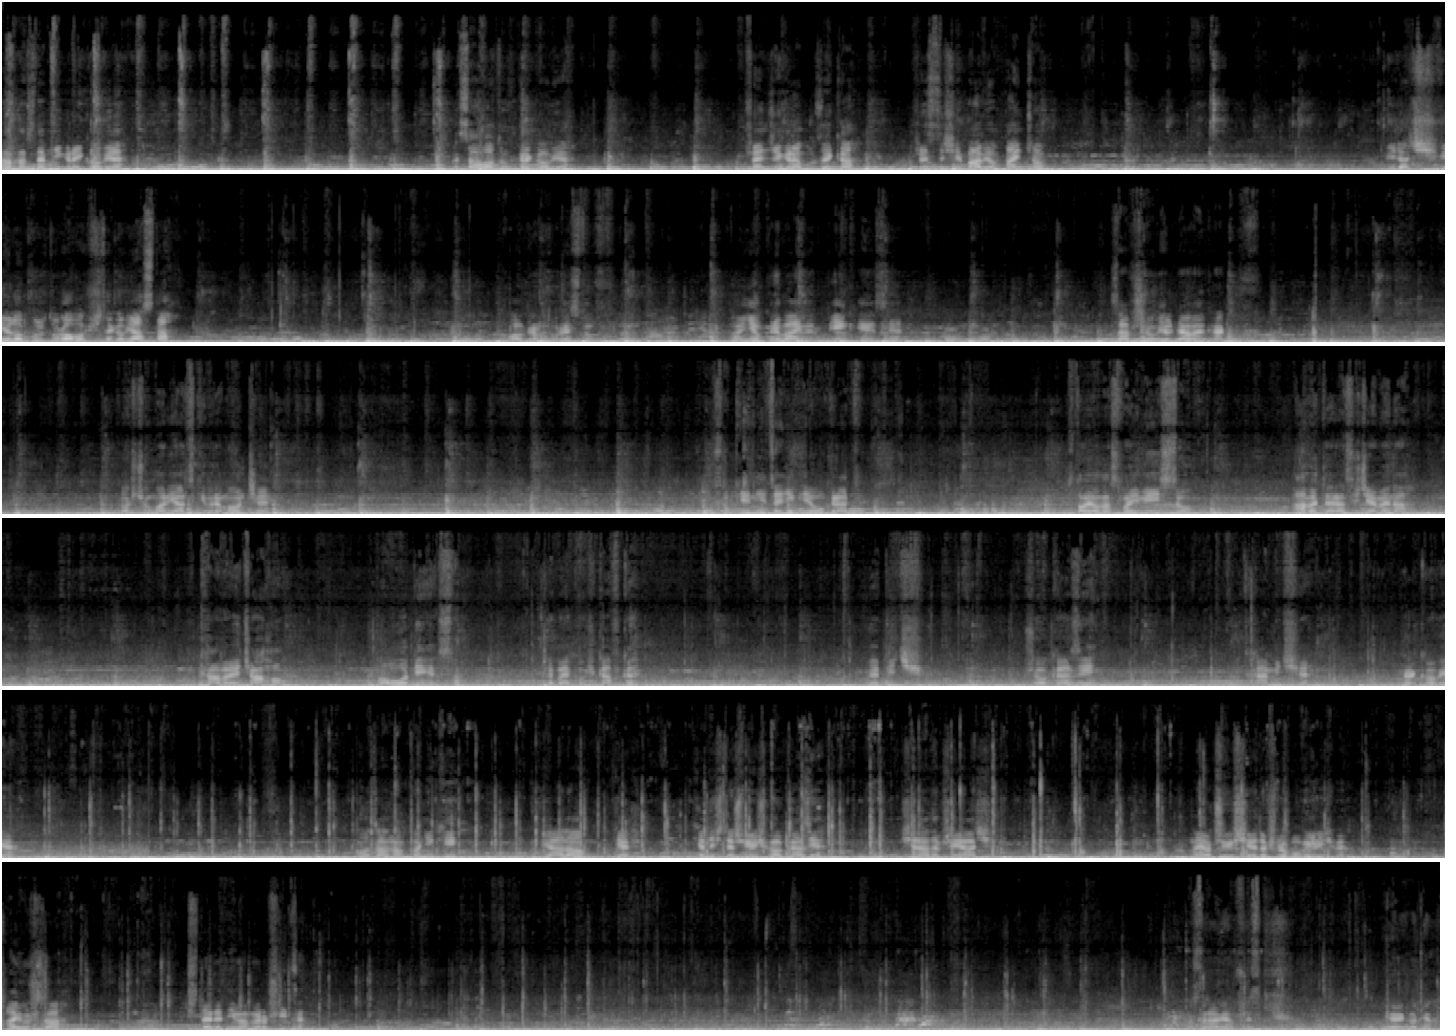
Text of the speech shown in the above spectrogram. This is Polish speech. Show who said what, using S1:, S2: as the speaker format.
S1: Tam następni Grejkowie. Wesoło tu w Krakowie. Wszędzie gra muzyka. Wszyscy się bawią, tańczą. Widać wielokulturowość tego miasta. Ogrom turystów. No i nie ukrywajmy, pięknie jest, nie? Zawsze uwielbiałem Kraków. Kościół Mariacki w remoncie. Sukiennice nikt nie ukradł. Stoją na swoim miejscu. A my teraz idziemy na kawę ciacho. Południe jest. Trzeba jakąś kawkę wypić przy okazji chamić się w Krakowie. Za mną koniki jadą. Kiedyś, kiedyś też mieliśmy okazję się na tym przyjechać. No i oczywiście do ślubu mieliśmy. A już za 4 dni mamy rocznicę. Pozdrawiam wszystkich. Miłego dnia.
